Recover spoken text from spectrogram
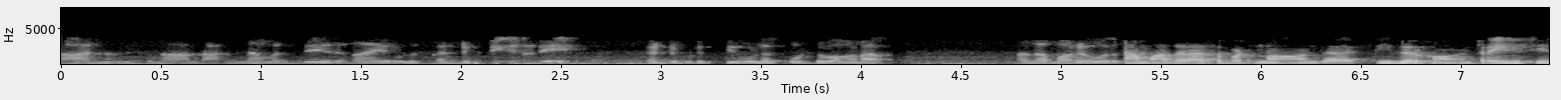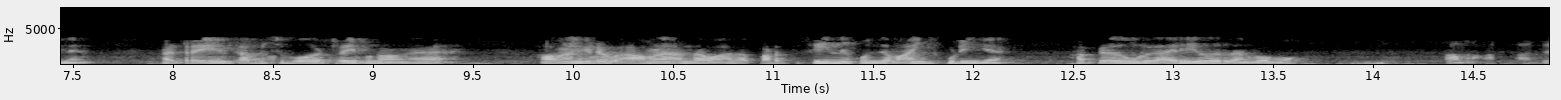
நான் என்ன நினைச்சேன்னா அந்த அண்ணன் வந்து இதெல்லாம் இவளை கண்டுபிடிக்கிறே கண்டுபிடிச்சு இவளை கொண்டு வாங்கடா. அந்த மாதிரி ஒரு மதராசப்பட்டினம் அந்த இது இருக்கும் ட்ரெயின் சீனு ட்ரெயின் தப்பிச்சு போக ட்ரை பண்ணுவாங்க. அவன்கிட்ட அவன் அந்த அந்த படத்து சீனு கொஞ்சம் வாங்கி குடிங்க. அப்பயாவது உங்களுக்கு அறிவு வருதான்னு பார்ப்போம். ஆமா அது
